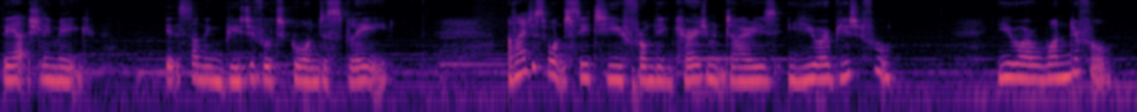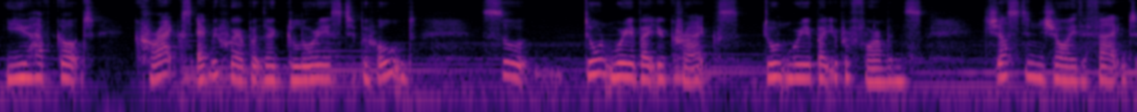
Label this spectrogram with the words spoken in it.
they actually make it something beautiful to go on display. And I just want to say to you from the Encouragement Diaries, you are beautiful. You are wonderful. You have got cracks everywhere, but they're glorious to behold. So don't worry about your cracks. Don't worry about your performance. Just enjoy the fact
